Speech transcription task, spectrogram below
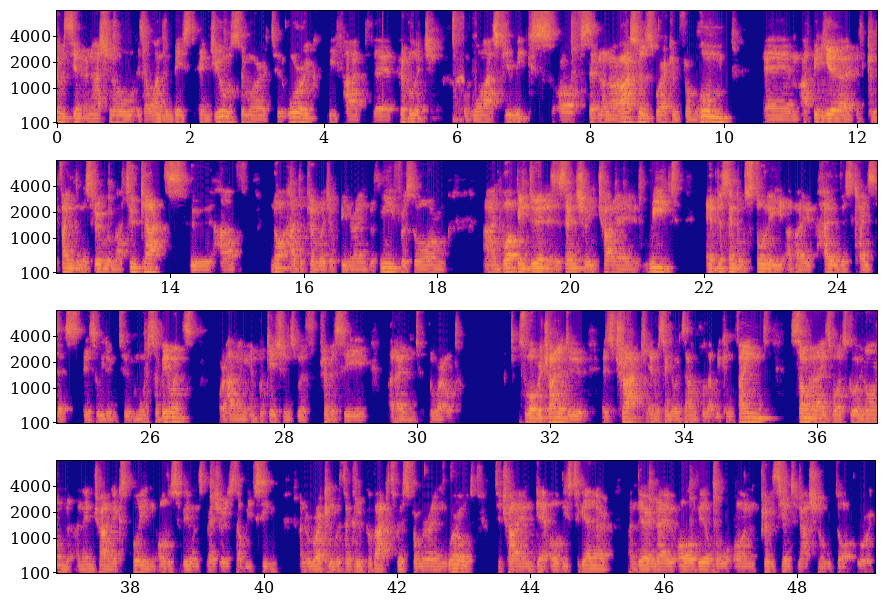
Privacy International is a London based NGO similar to ORG. We've had the privilege over the last few weeks of sitting on our arses, working from home. Um, I've been here confined in this room with my two cats who have not had the privilege of being around with me for so long. And what I've been doing is essentially trying to read every single story about how this crisis is leading to more surveillance or having implications with privacy around the world. So, what we're trying to do is track every single example that we can find, summarize what's going on, and then try and explain all the surveillance measures that we've seen. And we're working with a group of activists from around the world to try and get all these together. And they're now all available on privacyinternational.org.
